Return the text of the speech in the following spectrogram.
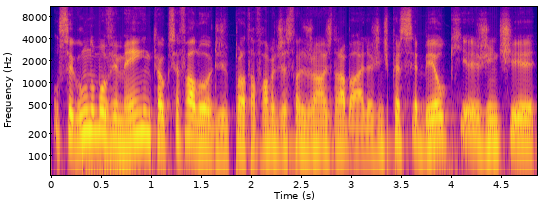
o segundo movimento é o que você falou, de plataforma de gestão de jornal de trabalho. A gente percebeu que a gente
